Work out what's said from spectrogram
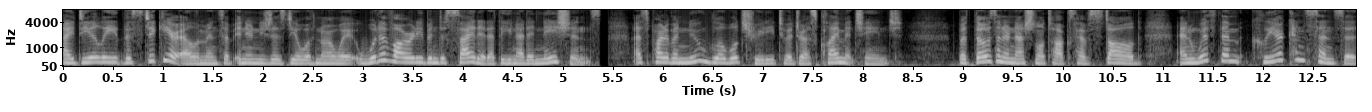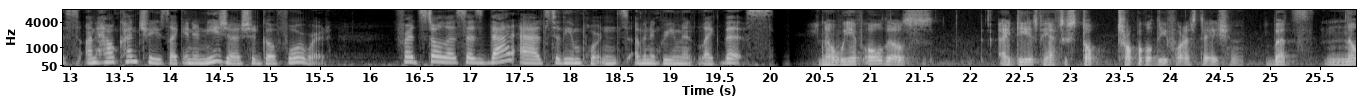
Ideally, the stickier elements of Indonesia's deal with Norway would have already been decided at the United Nations as part of a new global treaty to address climate change. But those international talks have stalled, and with them, clear consensus on how countries like Indonesia should go forward. Fred Stolle says that adds to the importance of an agreement like this. You know, we have all those ideas we have to stop tropical deforestation. But no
